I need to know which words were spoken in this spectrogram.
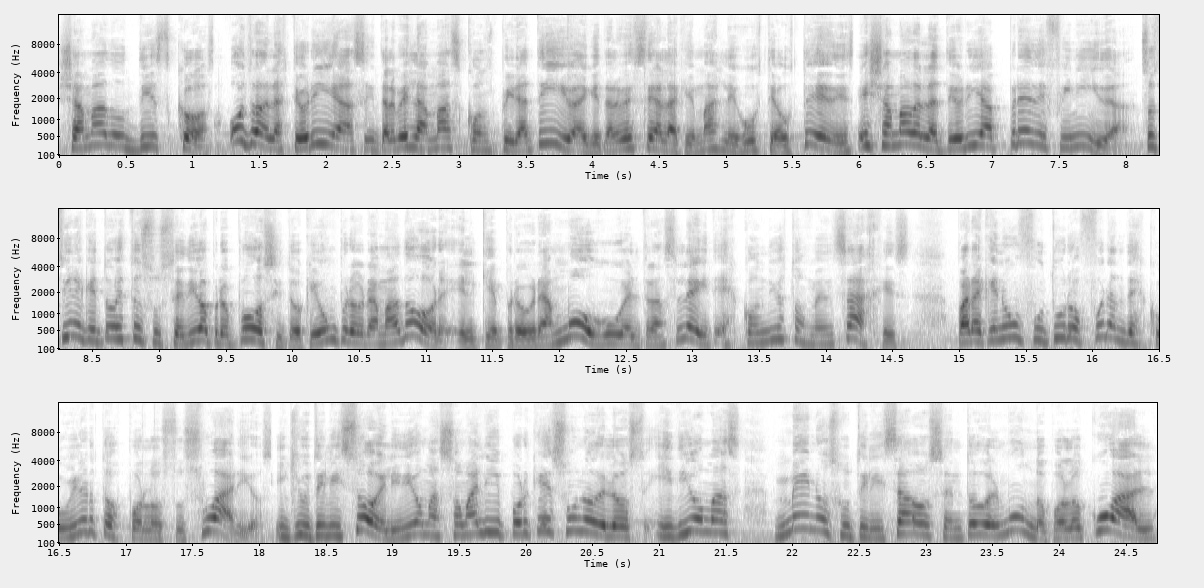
llamado Discuss. Otra de las teorías, y tal vez la más conspirativa y que tal vez sea la que más les guste a ustedes, es llamada la teoría predefinida. Sostiene que todo esto sucedió a propósito, que un programador, el que programó Google Translate, escondió estos mensajes para que en un futuro fueran descubiertos por los usuarios y que utilizó el idioma somalí porque es uno de los idiomas menos utilizados en todo el mundo, por lo cual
